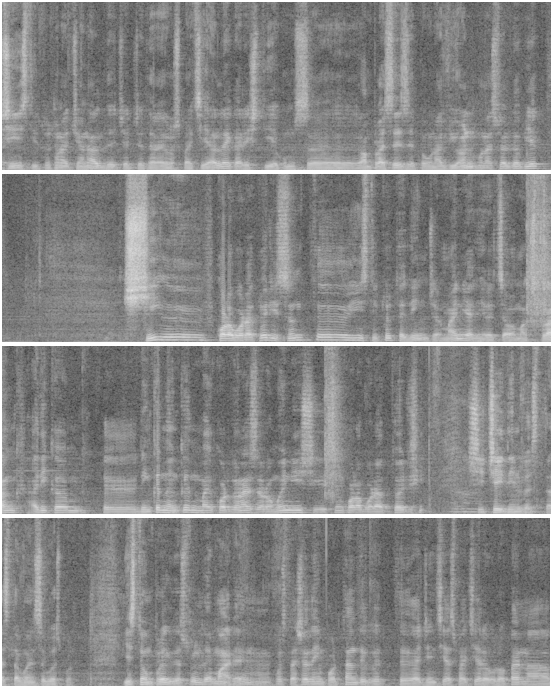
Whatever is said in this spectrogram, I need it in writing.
și Institutul Național de Cercetare Aerospațiale, care știe cum să amplaseze pe un avion un astfel de obiect, și uh, colaboratorii sunt uh, institute din Germania, din rețeaua Max Planck, adică uh, din când în când mai coordonează românii și sunt colaboratori Aha. și cei din vest. Asta voiam să vă spun. Este un proiect destul de mare, a fost așa de important decât Agenția Spațială Europeană a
